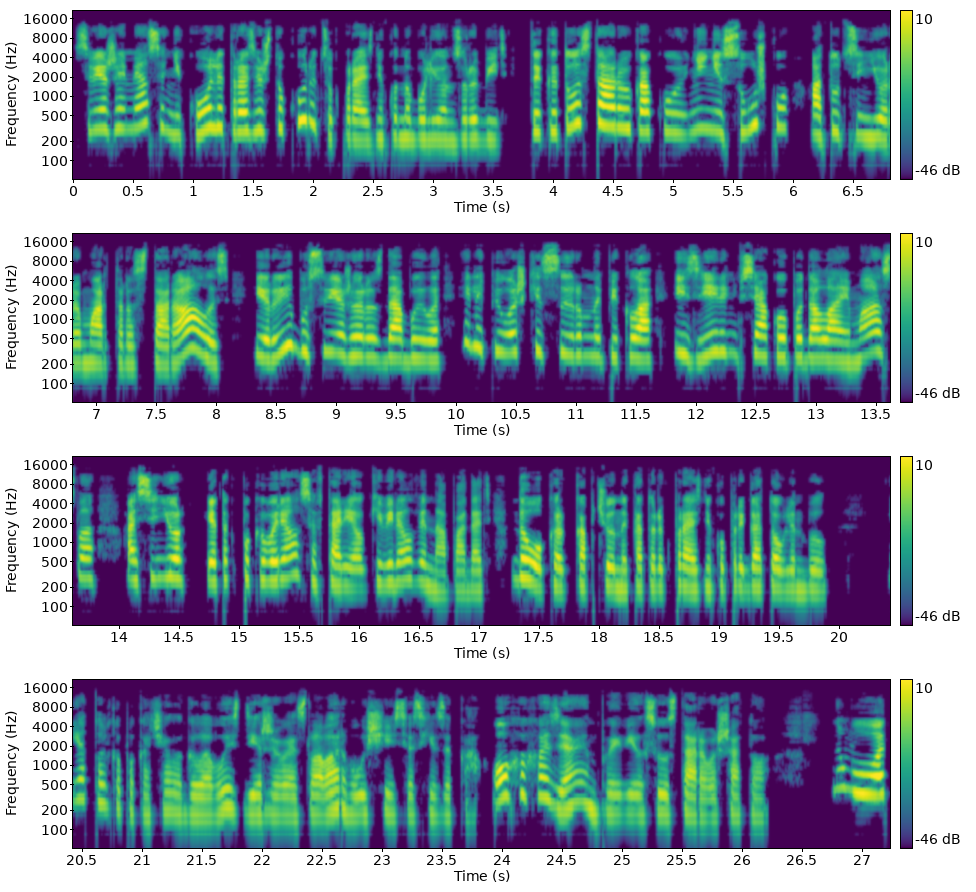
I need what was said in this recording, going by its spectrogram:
Свежее мясо не колят, разве что курицу к празднику на бульон зарубить. Так и то старую какую, не несушку. А тут сеньора Марта расстаралась, и рыбу свежую раздобыла, и лепешки с сыром напекла, и зелень всякую подала, и масло. А сеньор я так поковырялся в тарелке, велел вина подать, да окорок копченый, который к празднику приготовлен был. Я только покачала головой, сдерживая слова, рвущиеся с языка. Ох, и хозяин появился у старого шато. Ну вот,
